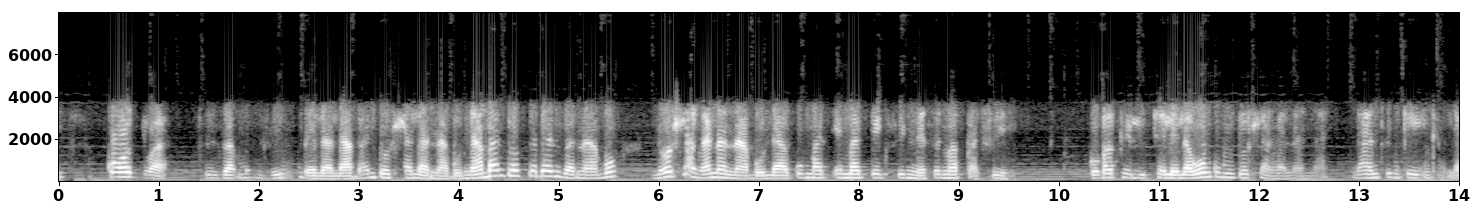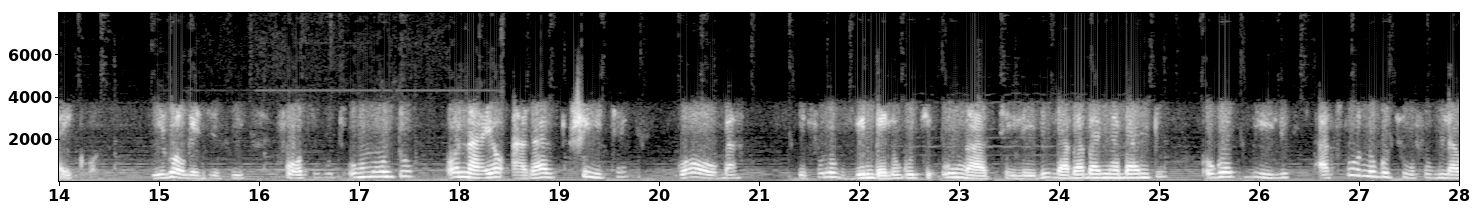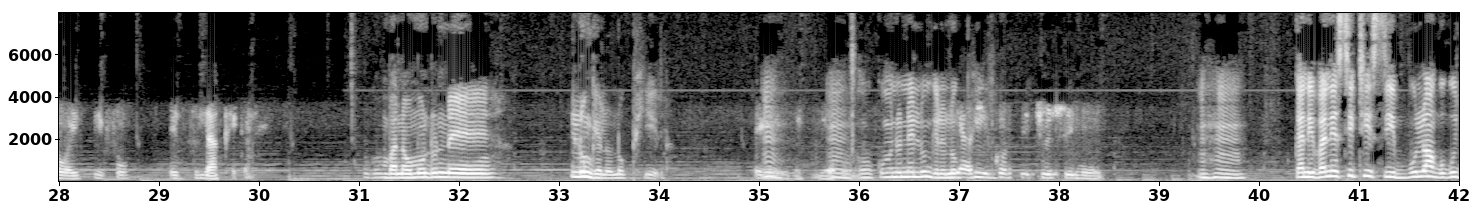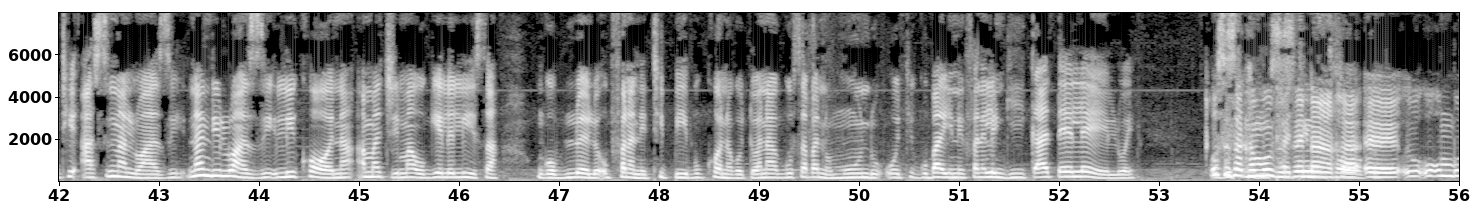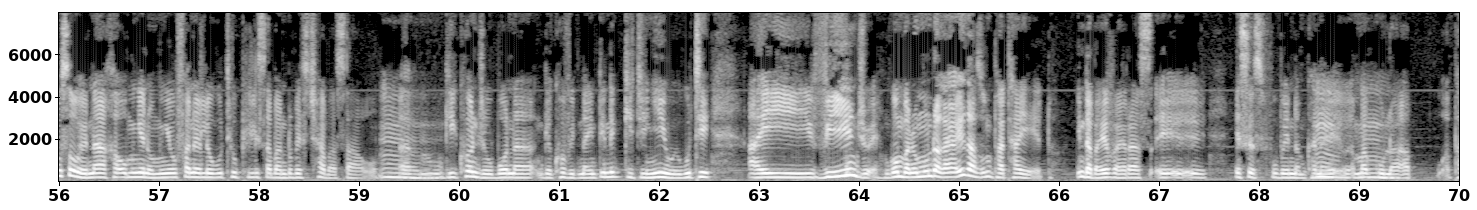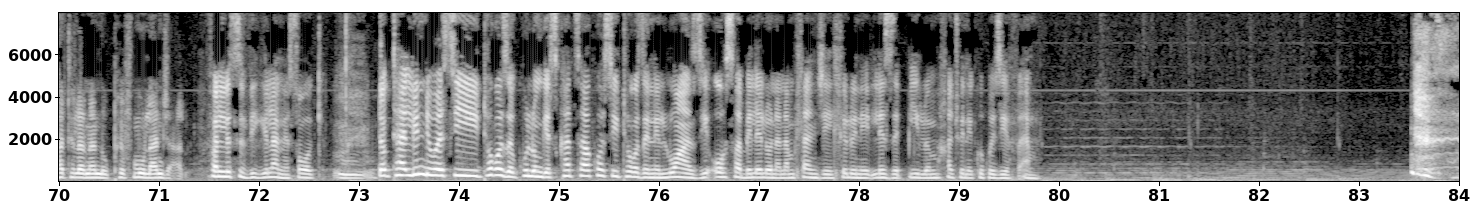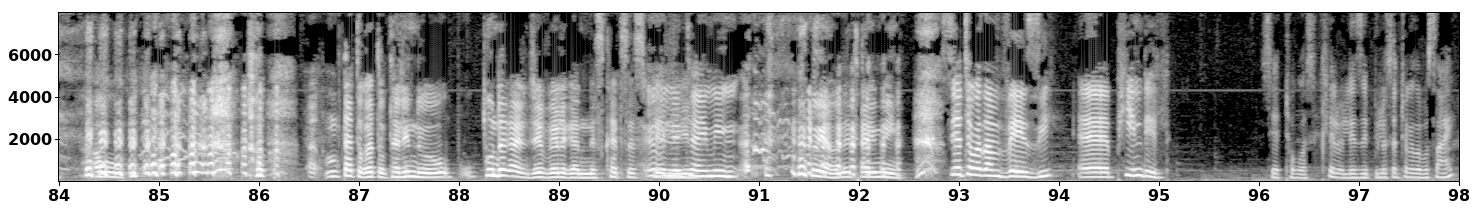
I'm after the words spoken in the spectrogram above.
kodwa sizama ukuvimbela labantu ohlala nabo nabantu osebenza nabo nohlangana nabo la ematekisini nasemabhasini ngoba phela uthelela wonke umuntu ohlangana naye. Nansi inkinga la ikhona. Yiko-ke nje siforce ukuthi umuntu onayo akazitreat-e ngoba sifuna ukuvimbela ukuthi ungatheleli laba abanye abantu okwesibili asifuni ukuthi ufe ubulawa isifo esilaphekayo ngombana umuntu unelungelo lokuphila. Yebo. Mm, woke umuntu unelungelo lokuphila. i-constitution yethu Mhm. kanti vane sithi sibulwa ngokuthi asinalwazi nandilwazi likhona amajima okuyelelisa ngobulwelwe obufana ne-TB bukhona kodwana kusaba nomuntu othi kuba yini kufanele ngikatelelwe. Usisakhamuzi senarha um eh u- umbuso wenarha omunye nomunye ufanele ukuthi uphilise abantu besitshaba sawo. Um ngikho nje ubona nge-covid-19 ikugijinyiwe ukuthi ayivinjwe ngombana nomuntu ayikazi umphatha yedwa. Indaba yevirus eh, eh, esesifubeni namkhana amagula aphathelana nokuphefumula njalo. Kufanele sivikelane soke. Dr lindiwe sithokoze khulu ngesikhathi sakho sithokoze nelwazi osabelelona namhlanje ehlelweni lezepilo emhatshweni ekwekwezi fm awu. Umtado kadr lindo ucunde nje vele kani nesikhathi sesiphelile ya une-timing siyathokoza mvezi. Eh phindile. Siyathokoza ihlelo lezempilo siyathokoza busayi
